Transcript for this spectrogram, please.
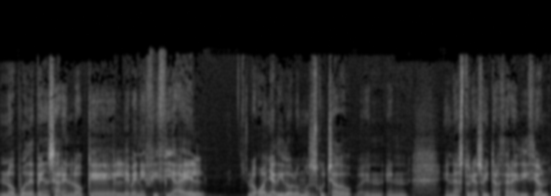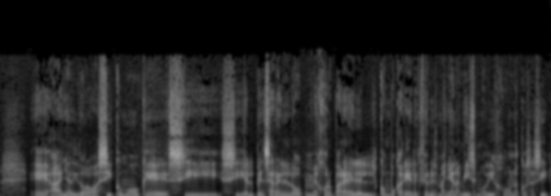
no puede pensar en lo que le beneficia a él, Luego ha añadido, lo hemos escuchado en, en, en Asturias Hoy, tercera edición, eh, ha añadido algo así como que si, si él pensara en lo mejor para él, él convocaría elecciones mañana mismo, dijo, una cosa así.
